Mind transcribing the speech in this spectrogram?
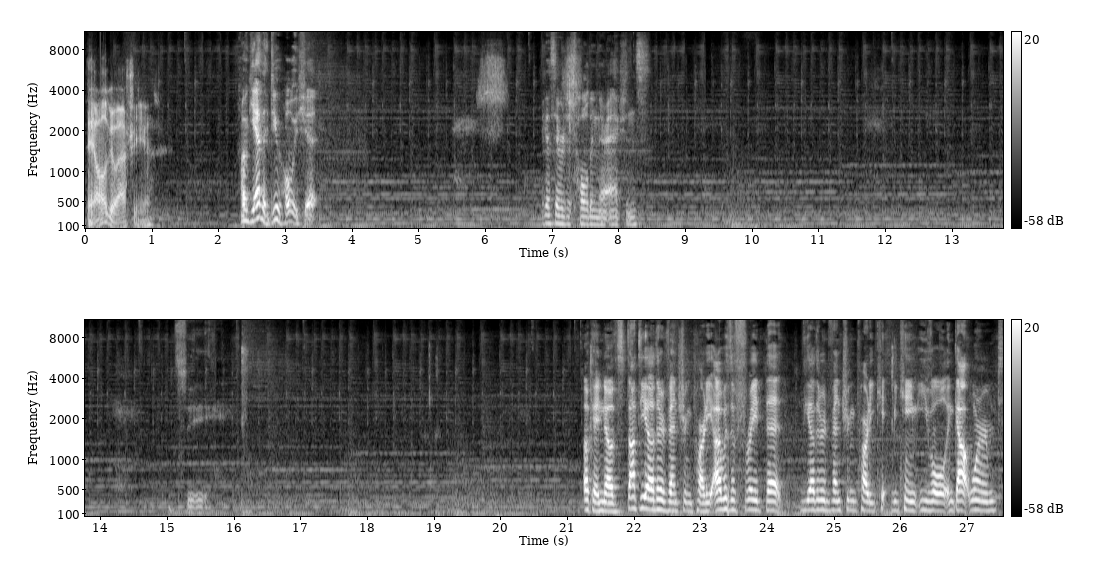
They all go after you. Oh yeah, they do. Holy shit. I guess they were just holding their actions. Let's see. Okay, no, it's not the other adventuring party. I was afraid that the other adventuring party became evil and got wormed.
